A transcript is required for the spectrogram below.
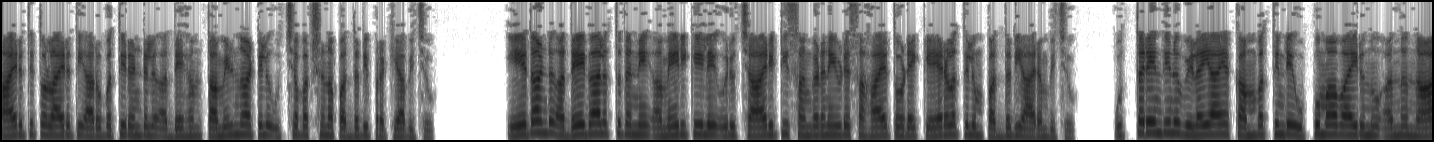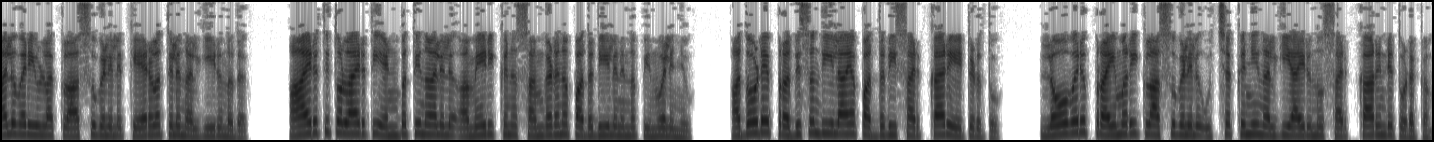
ആയിരത്തി തൊള്ളായിരത്തി അറുപത്തിരണ്ടിൽ അദ്ദേഹം തമിഴ്നാട്ടിൽ ഉച്ചഭക്ഷണ പദ്ധതി പ്രഖ്യാപിച്ചു. ഏതാണ്ട് അതേകാലത്ത് തന്നെ അമേരിക്കയിലെ ഒരു ചാരിറ്റി സംഘടനയുടെ സഹായത്തോടെ കേരളത്തിലും പദ്ധതി ആരംഭിച്ചു. ഉത്തരേന്ത്യനു വിളയായ കമ്പത്തിന്റെ ഉപ്പുമാവായിരുന്നു അന്ന് നാലുവരെയുള്ള ക്ലാസുകളിൽ കേരളത്തിൽ നൽകിയിരുന്നത്. ആയിരത്തി തൊള്ളായിരത്തി എൺപത്തിനാലിൽ അമേരിക്കന് സംഘടന പദ്ധതിയിൽ നിന്ന് പിൻവലിഞ്ഞു. അതോടെ പ്രതിസന്ധിയിലായ പദ്ധതി സർക്കാർ ഏറ്റെടുത്തു. ലോവര് പ്രൈമറി ക്ലാസുകളിൽ ഉച്ചക്കഞ്ഞി നൽകിയായിരുന്നു സർക്കാരിന്റെ തുടക്കം.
